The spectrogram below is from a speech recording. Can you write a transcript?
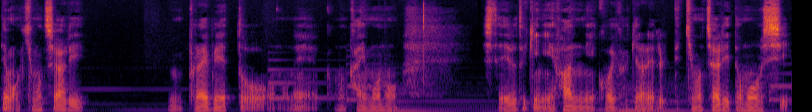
でも気持ち悪い、プライベートのね、この買い物している時にファンに声かけられるって気持ち悪いと思うし、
